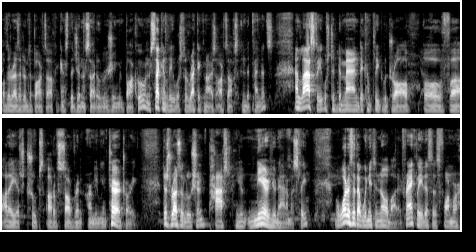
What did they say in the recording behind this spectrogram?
of the residents of Artsakh against the genocidal regime in Baku. And secondly was to recognize Artsakh's independence. And lastly was to demand the complete withdrawal of uh, Aliyev's troops out of sovereign Armenian territory. This resolution passed near unanimously. What is it that we need to know about it? Frankly, this is far more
